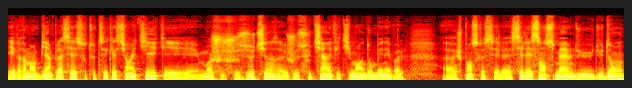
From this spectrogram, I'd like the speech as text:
est vraiment bien placée sur toutes ces questions éthiques. Et moi, je, je soutiens, je soutiens effectivement un don bénévole. Euh, je pense que c'est c'est l'essence même du, du don.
